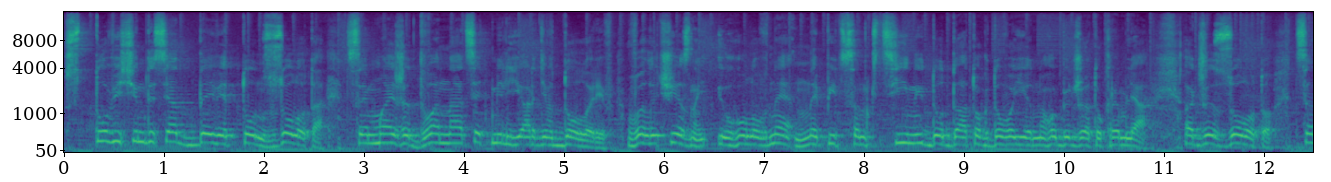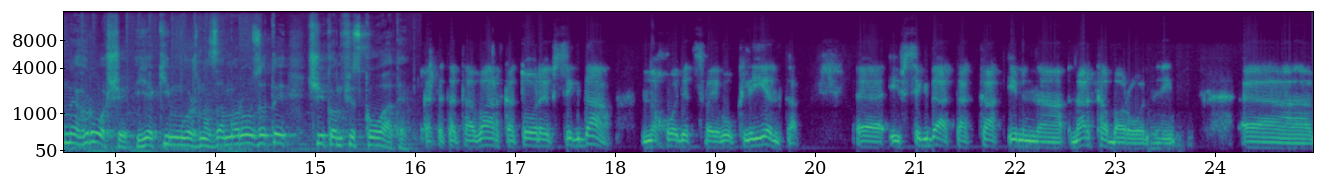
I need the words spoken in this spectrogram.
189 тонн золота це майже 12 мільярдів доларів. Величезний і головне не підсанкційний додаток до воєнного бюджету Кремля. Адже золото це не гроші, які можна заморозити чи конфіскувати. Это товар, который всегда находит своего клиента. Э, И всегда, так как именно наркообороны, э,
